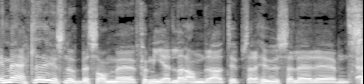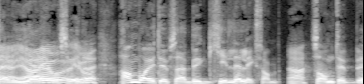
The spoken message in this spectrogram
En mäklare är ju en snubbe som eh, förmedlar andra typ så här, hus eller eh, säljare ja, jo, och så vidare. jo. Han var ju typ så här byggkille liksom. Ja. Som typ, eh,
